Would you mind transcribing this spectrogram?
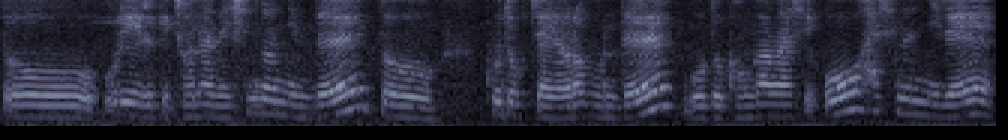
또 우리 이렇게 전하는 신도님들 또 구독자 여러분들 모두 건강하시고 하시는 일에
